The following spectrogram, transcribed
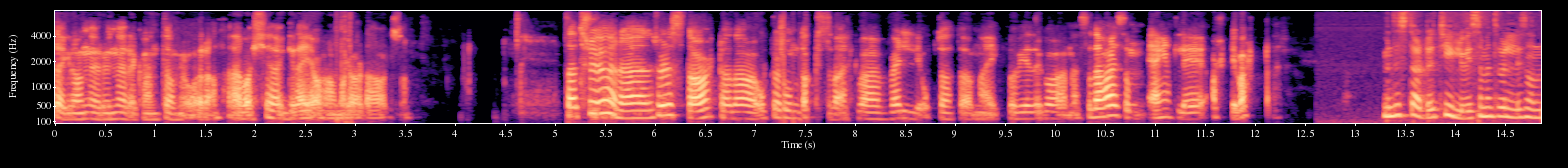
grann rundere kanter med årene. Jeg var ikke grei å ha med å gjøre da, altså. Så jeg tror, jeg tror det starta da Operasjon Dagsverk var jeg veldig opptatt av når jeg gikk på videregående. Så det har liksom egentlig alltid vært der. Men det startet tydeligvis som et veldig sånn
